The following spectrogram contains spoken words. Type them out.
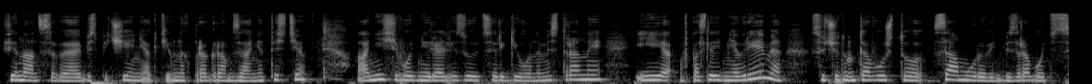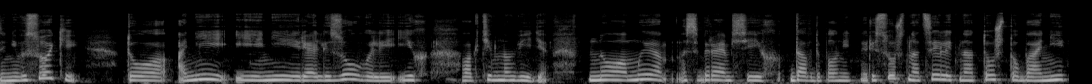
финансовое обеспечение активных программ занятости. Они сегодня реализуются регионами страны. И в последнее время, с учетом того, что сам уровень безработицы невысокий, то они и не реализовывали их в активном виде. Но мы собираемся их, дав дополнительный ресурс, нацелить на то, чтобы они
